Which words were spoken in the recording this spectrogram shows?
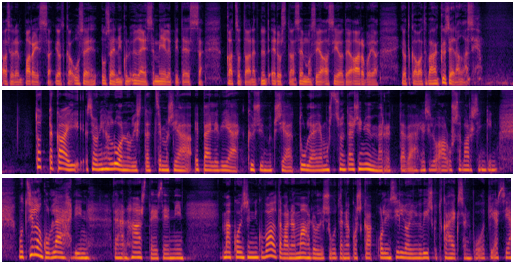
asioiden parissa, jotka usein, usein niin kuin yleisessä mielipiteessä katsotaan, että nyt edustetaan semmoisia asioita ja arvoja, jotka ovat vähän kyseenalaisia? Totta kai se on ihan luonnollista, että semmoisia epäileviä kysymyksiä tulee ja musta se on täysin ymmärrettävää ja silloin alussa varsinkin. Mutta silloin kun lähdin tähän haasteeseen, niin mä koin sen niin kuin valtavana mahdollisuutena, koska olin silloin jo 58-vuotias ja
